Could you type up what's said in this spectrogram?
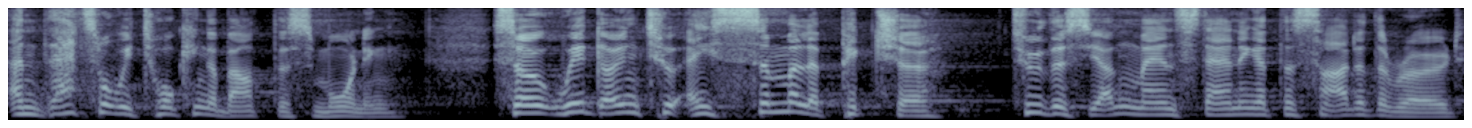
And that's what we're talking about this morning. So we're going to a similar picture to this young man standing at the side of the road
